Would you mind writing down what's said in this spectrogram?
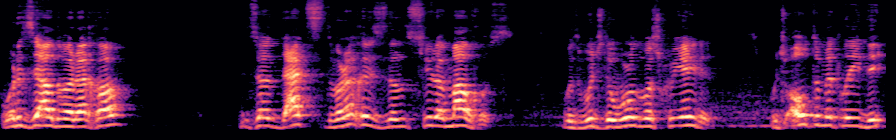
What is the Al Dvarecha? So that's Dvarecha is the of Malchus, with which the world was created, which ultimately the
